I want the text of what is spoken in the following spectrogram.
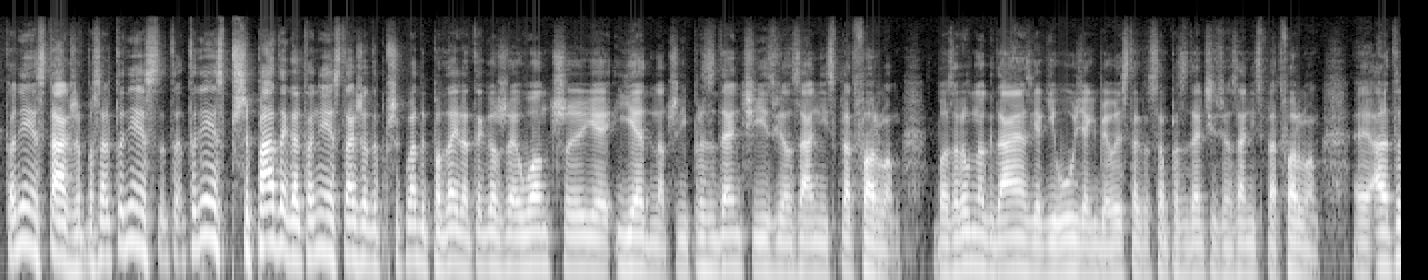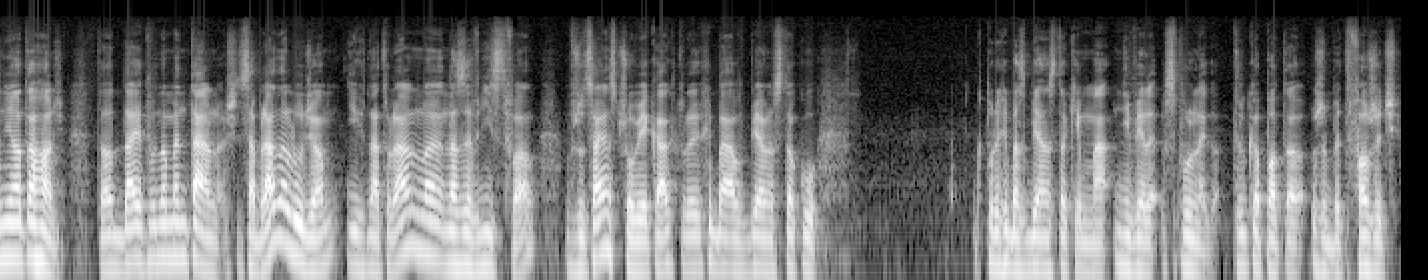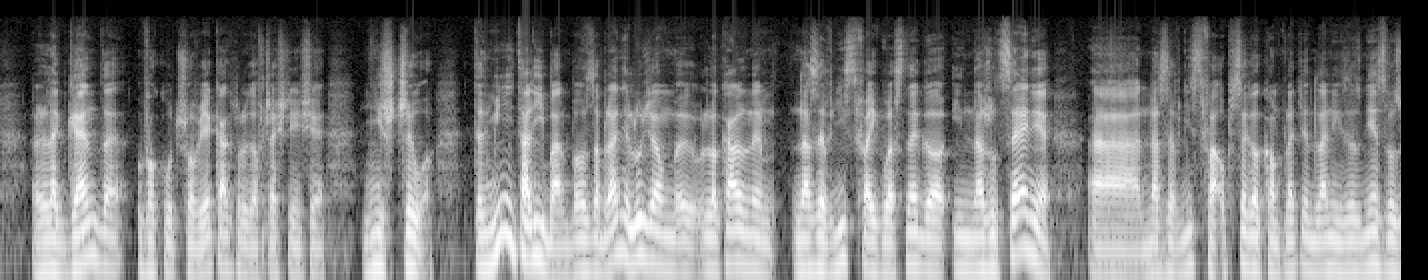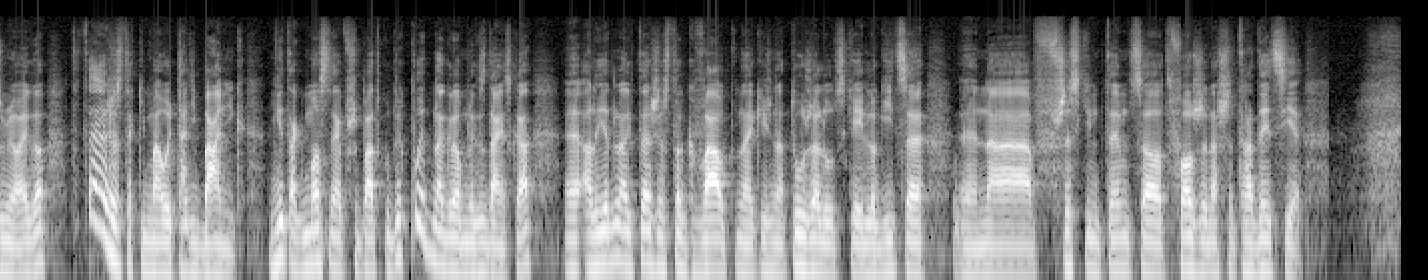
to nie jest tak, że to nie jest, to, to, nie jest przypadek, ale to nie jest tak, że te przykłady podaję dlatego, że łączy je jedno, czyli prezydenci związani z Platformą, bo zarówno Gdańsk, jak i Łódź, jak i Białystok to są prezydenci związani z Platformą, e, ale to nie o to chodzi. To oddaje pewną mentalność. Zabrano ludziom ich naturalne nazewnictwo, wrzucając człowieka, który chyba w Białymstoku który chyba z Białymstokiem ma niewiele wspólnego, tylko po to, żeby tworzyć legendę wokół człowieka, którego wcześniej się niszczyło. Ten mini Taliban, bo zabranie ludziom e, lokalnym nazewnictwa ich własnego i narzucenie e, nazewnictwa obcego kompletnie dla nich niezrozumiałego, to też jest taki mały talibanik. Nie tak mocny jak w przypadku tych płyt nagrobnych z Gdańska, e, ale jednak też jest to gwałt na jakiejś naturze ludzkiej, logice, na wszystkim tym, co tworzy nasze tradycje,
